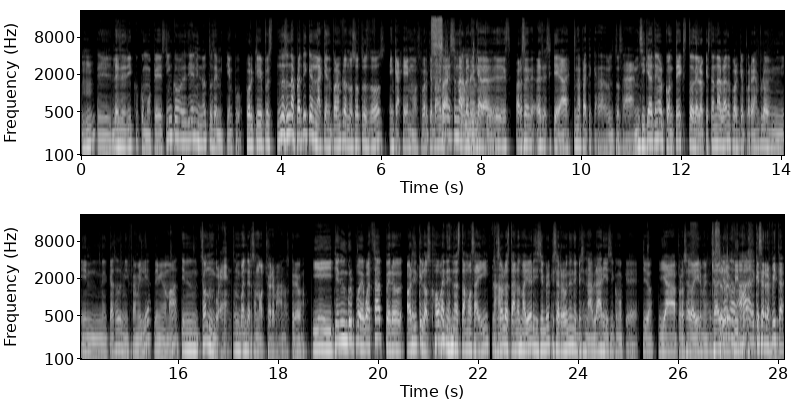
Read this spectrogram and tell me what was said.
Ujú. eh, les dedico como que 5 o 10 minutos de mi tiempo. Porque, pues, no es una plática en la que, por ejemplo, nosotros dos encajemos. Porque para empezar es una plática de, es, es decir que ah, es una plática de adultos. O sea, ni siquiera tengo el contexto de lo que están hablando. Porque, por ejemplo, en, en el caso de mi familia, de mi mamá, tienen, son un buen, son un buen, son ocho hermanos, creo. Y, tienen un grupo de WhatsApp, pero ahora sí que los jóvenes no estamos ahí. Ajá. Solo están los mayores y siempre que se reúnen empiezan a hablar y así como que chido. Y ya procedo a irme. O Que se no- repita. ajá, que se repita.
